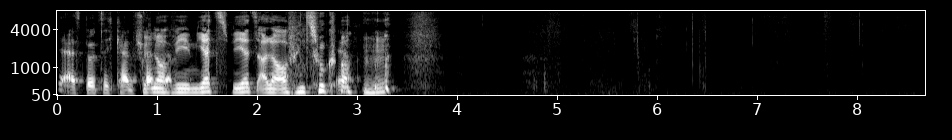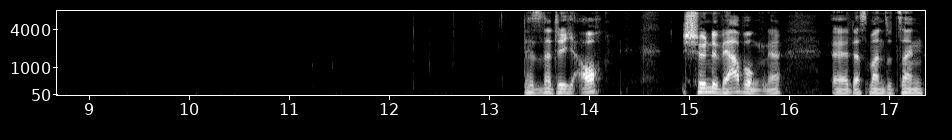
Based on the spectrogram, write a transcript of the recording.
Ja, er ist plötzlich kein Schön noch, wie jetzt, wie jetzt alle auf ihn zukommen. Ja. Mhm. das ist natürlich auch schöne Werbung, ne? Äh, dass man sozusagen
